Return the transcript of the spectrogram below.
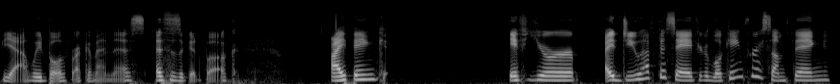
Yeah, we'd both recommend this. This is a good book. I think if you're I do have to say if you're looking for something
